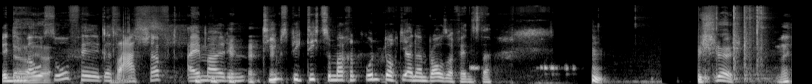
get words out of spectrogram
Wenn die Ja, Maus ja. so fällt, dass es schafft, einmal den Teamspeak dicht zu machen und noch die anderen Browserfenster. Nicht schlecht. Was?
